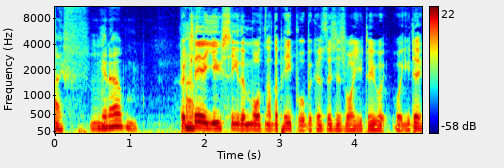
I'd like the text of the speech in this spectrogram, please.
life, Mm. you know. But Uh, clearly, you see them more than other people because this is why you do what, what you do.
